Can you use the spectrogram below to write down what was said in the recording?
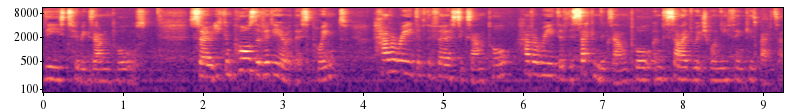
these two examples. So you can pause the video at this point, have a read of the first example, have a read of the second example and decide which one you think is better.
